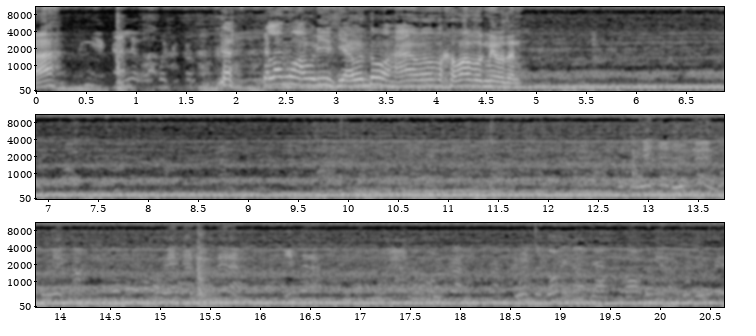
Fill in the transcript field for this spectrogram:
ฮะการเรียกว่าคนอยู่กับหมองกกำลังงอนพอดีเสียคนโทรหาว่าเขามาเบิ่งเนี่ยว่าสันเฮ็ดจะดึงแน่เฮ็ดครับเฮ็ดจะดึงแน่ยิ้มแน่เฮ็ดจะโดนอีกนะบอกบอกคนนี้จะดึงแน่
